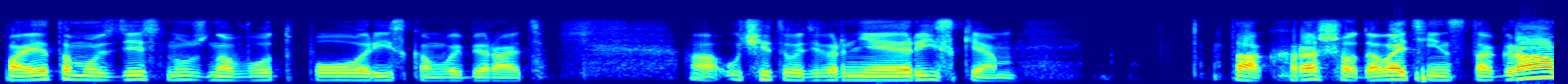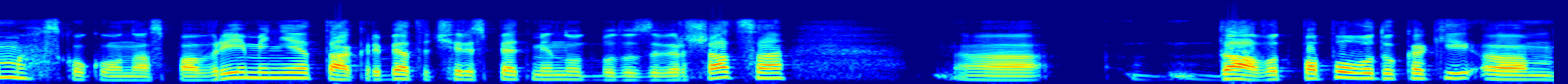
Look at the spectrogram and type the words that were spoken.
поэтому здесь нужно вот по рискам выбирать, учитывать, вернее, риски. Так, хорошо, давайте Инстаграм, сколько у нас по времени. Так, ребята, через 5 минут буду завершаться. Да, вот по поводу, какие, э,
